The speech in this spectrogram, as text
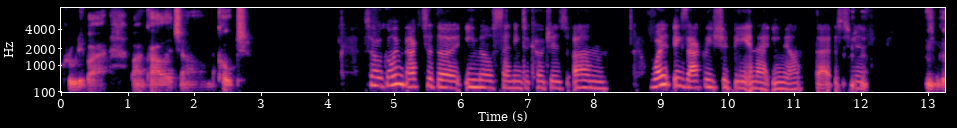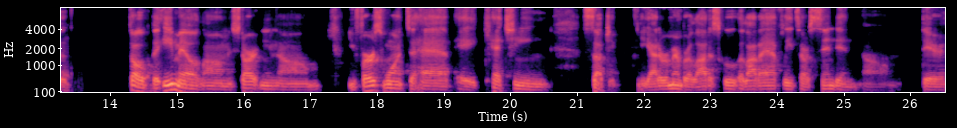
recruited by by a college um, coach. So going back to the email sending to coaches, um, what exactly should be in that email that a student? Good. So the email um, is starting. Um, you first want to have a catching subject. You got to remember, a lot of school, a lot of athletes are sending um, their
